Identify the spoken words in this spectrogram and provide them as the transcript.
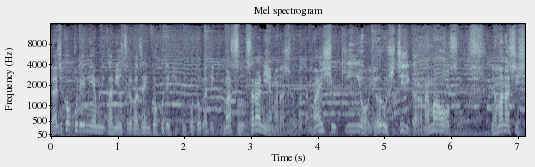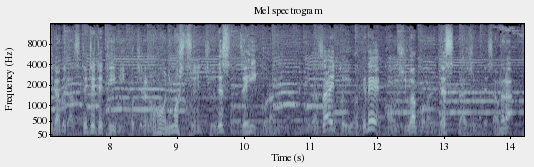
ラジコプレミアムに加入すれば全国で聞くことができます。さらに山梨の方毎週金曜夜7時から生放送。山梨調べらずててて TV こちらの方にも出演中ですぜひご覧になってくださいというわけで今週はこの辺です来週までさようなら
